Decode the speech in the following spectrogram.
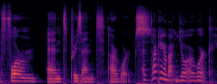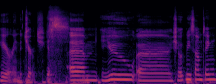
form and present our works. Uh, talking about your work here in the church. Yes. Um, you uh, showed me something,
